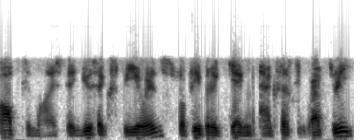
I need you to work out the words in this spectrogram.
optimize the user experience for people to gain access to Web3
